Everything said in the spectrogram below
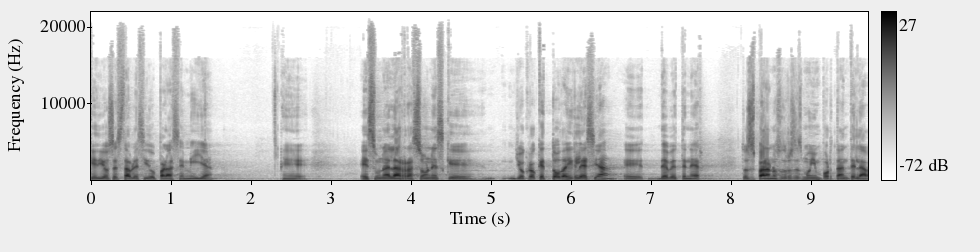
Dios ha establecido para Semilla. Es una de las razones que yo creo que toda iglesia debe tener. Entonces, para nosotros es muy importante la,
